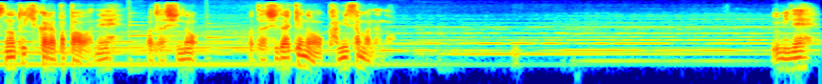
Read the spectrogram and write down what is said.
その時からパパはね、私の私だけの神様なの。海ね、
